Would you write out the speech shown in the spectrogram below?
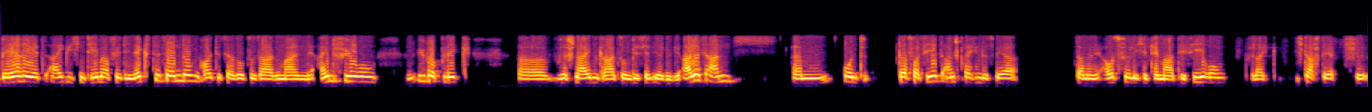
wäre jetzt eigentlich ein Thema für die nächste Sendung. Heute ist ja sozusagen mal eine Einführung, ein Überblick. Äh, wir schneiden gerade so ein bisschen irgendwie alles an. Ähm, und das, was Sie jetzt ansprechen, das wäre dann eine ausführliche Thematisierung. Vielleicht, ich dachte, für,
